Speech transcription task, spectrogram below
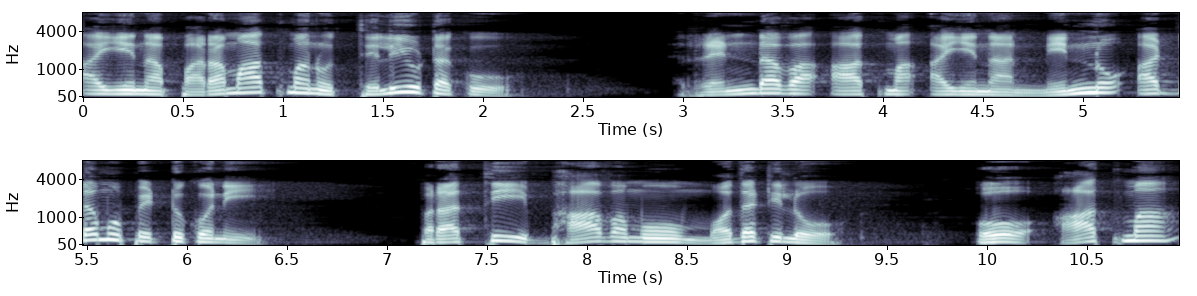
అయిన పరమాత్మను తెలియుటకు రెండవ ఆత్మ అయిన నిన్ను అడ్డము పెట్టుకొని ప్రతి భావము మొదటిలో ఓ ఆత్మ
